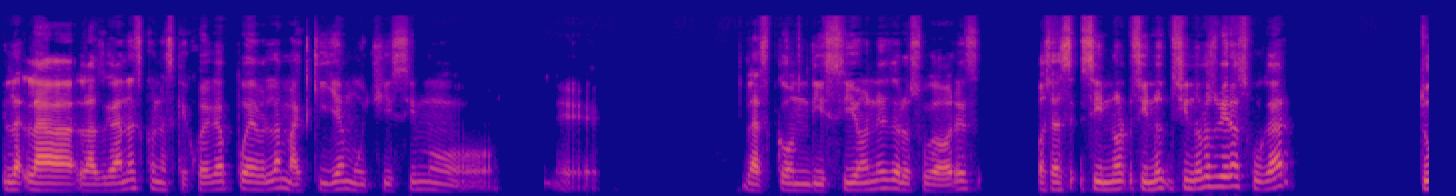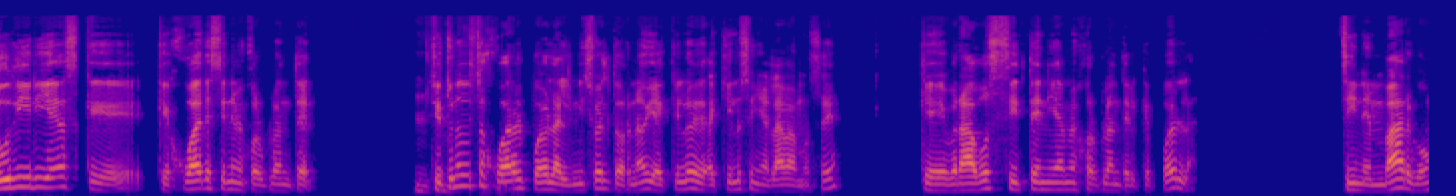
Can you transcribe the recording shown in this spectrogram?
las ganas con las que juega Puebla maquilla muchísimo eh, las condiciones de los jugadores o sea, si no, si no, si no los vieras jugar, tú dirías que, que Juárez tiene mejor plantel. Si tú no a jugar al Puebla al inicio del torneo, y aquí lo, aquí lo señalábamos, ¿eh? que Bravos sí tenía mejor plantel que Puebla. Sin embargo,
